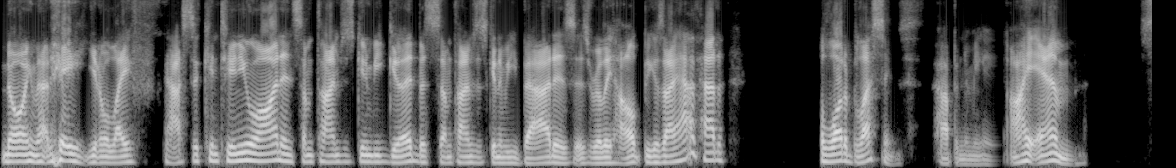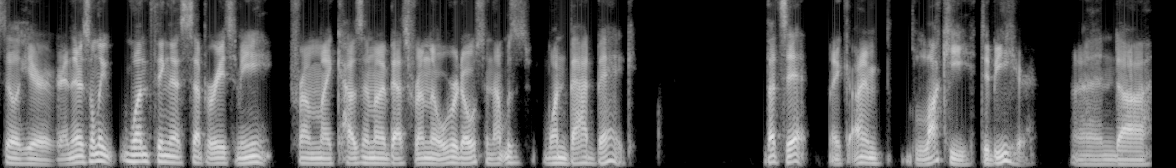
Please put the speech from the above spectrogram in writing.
knowing that hey, you know, life has to continue on, and sometimes it's going to be good, but sometimes it's going to be bad, is is really helped because I have had a lot of blessings happen to me. I am still here. And there's only one thing that separates me from my cousin, my best friend, the overdose, and that was one bad bag. that's it. Like I'm lucky to be here. And uh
